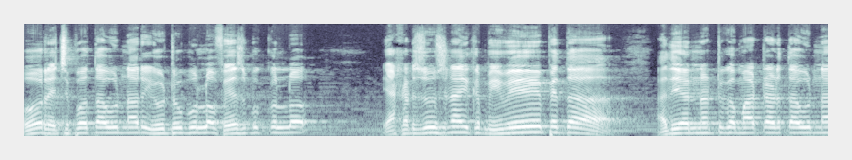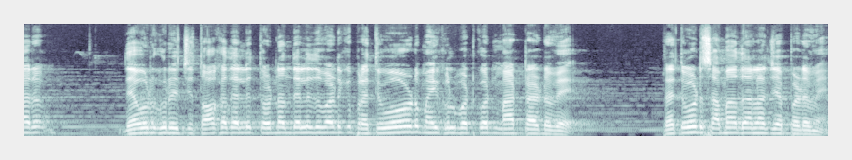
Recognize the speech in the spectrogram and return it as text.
ఓ రెచ్చిపోతూ ఉన్నారు యూట్యూబుల్లో ఫేస్బుక్కుల్లో. ఎక్కడ చూసినా ఇక మేమే పెద్ద అది అన్నట్టుగా మాట్లాడుతూ ఉన్నారు. దేవుని గురించి తోక తెలియదు తొండం తెలియదు వాడికి ప్రతి ఓడు మైకులు పట్టుకొని మాట్లాడమే ప్రతి ఓడు సమాధానం చెప్పడమే.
